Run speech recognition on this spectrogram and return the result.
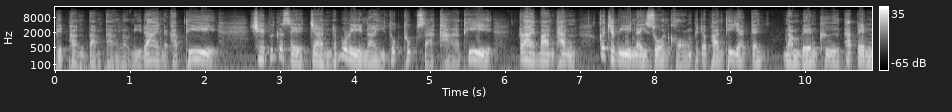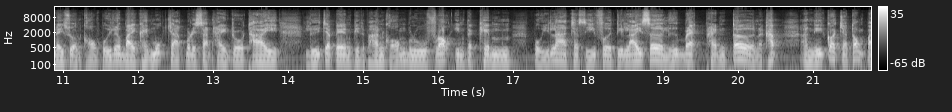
ผลิตภัณฑ์ต่างๆ เหล่านี้ได้นะครับ ที่เชฟพืชเกษตรจันทบุรีในทุกๆสาขาที่ ใกล้บ้านท่าน ก็จะมีในส่วนของผลิตภัณฑ์ที่อยากจะนำเรียนคือ ถ้าเป็นในส่วนของปุ๋ยเรือใบไข่มุกจากบริษัทไฮโดรไทย หรือจะเป็นผลิตภัณฑ์ของ Blue Frog Interchem ปุ๋ยราชสีเฟอร์ติไลเซอร์หรือ Black Panther นะครับ อันนี้ก็จะต้องไป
